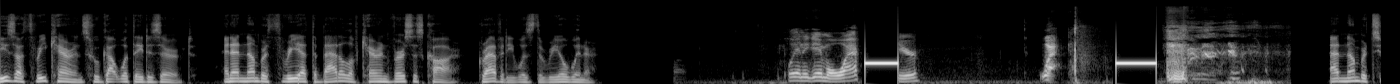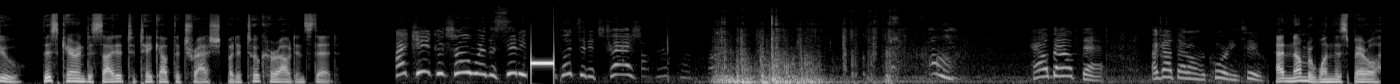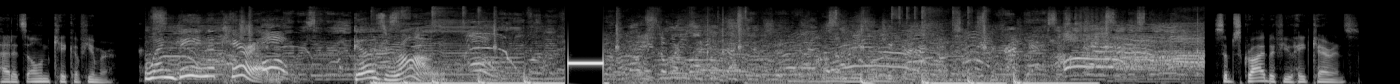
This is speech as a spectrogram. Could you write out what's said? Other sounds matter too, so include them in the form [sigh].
These are three Karens who got what they deserved. And at number three at the battle of Karen versus Car, Gravity was the real winner. Playing a game of whack here. Whack. [laughs] At number two, this Karen decided to take out the trash, but it took her out instead. I can't control where the city [laughs] puts it. It's trash. Oh, how about that? I got that on recording too. At number one, this barrel had its own kick of humor. When being a Karen goes wrong. Subscribe if you hate Karens.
